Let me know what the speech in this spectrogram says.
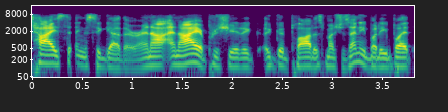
ties things together. And i and i appreciate a, a good plot as much as anybody but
